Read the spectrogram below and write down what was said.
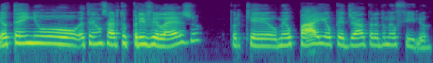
Eu tenho, eu tenho um certo privilégio, porque o meu pai é o pediatra do meu filho.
